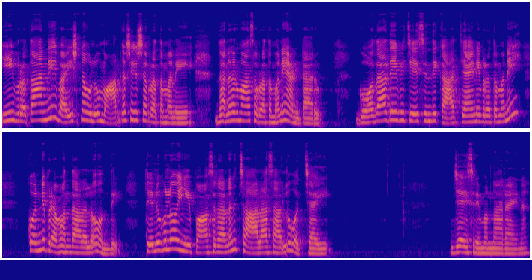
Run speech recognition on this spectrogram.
ఈ వ్రతాన్ని వైష్ణవులు మార్గశీర్ష వ్రతమని ధనుర్మాస వ్రతమని అంటారు. గోదాదేవి చేసింది కాత్యాయని వ్రతమని కొన్ని ప్రబంధాలలో ఉంది. తెలుగులో ఈ పాసురాలను చాలాసార్లు వచ్చాయి. జై శ్రీమన్నారాయణ.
